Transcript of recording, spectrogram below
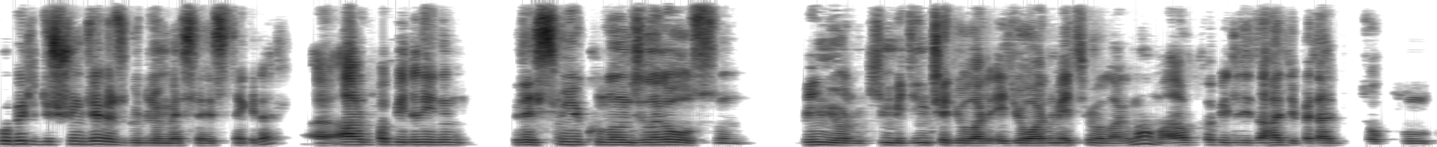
Bu bir düşünce özgürlüğü meselesine girer. Ee, Avrupa Birliği'nin resmi kullanıcıları olsun, bilmiyorum kim linç ediyorlar, ediyorlar mı etmiyorlar mı ama Avrupa Birliği daha liberal bir topluluk,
